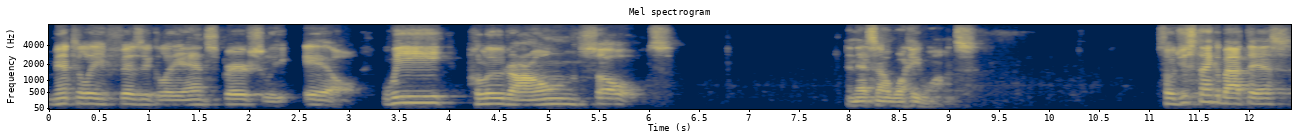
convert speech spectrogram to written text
mentally, physically, and spiritually ill. We pollute our own souls. And that's not what he wants. So just think about this.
